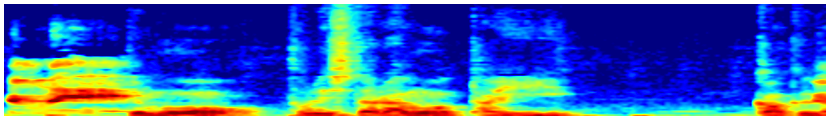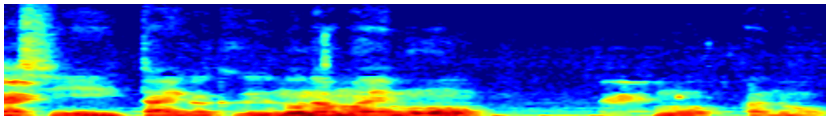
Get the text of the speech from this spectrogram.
あでもそれしたらもう退学だし大学の名前ももうあの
